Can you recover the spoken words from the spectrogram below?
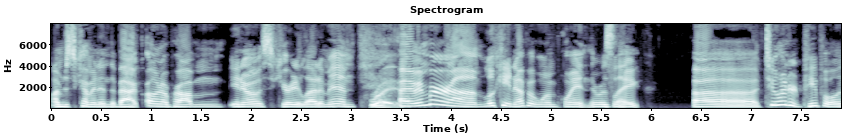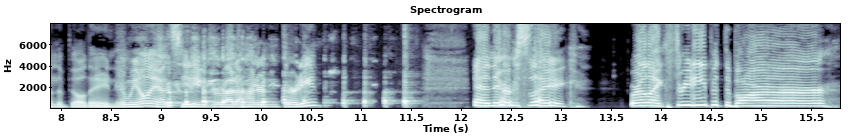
I'm just coming in the back. Oh, no problem. You know, security let him in." Right. I remember um, looking up at one point. There was like uh, 200 people in the building, and we only had seating for about 130. And there was like we're like three deep at the bar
